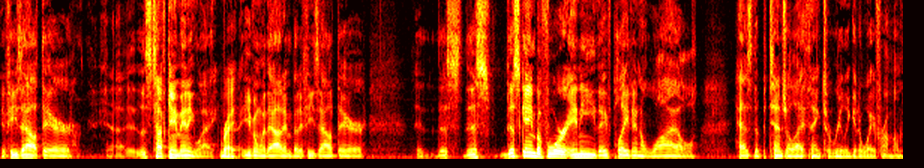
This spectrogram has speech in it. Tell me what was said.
if he's out there, uh, it's a tough game anyway, Right. uh, even without him. But if he's out there, this this this game before any they've played in a while has the potential, I think, to really get away from them.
